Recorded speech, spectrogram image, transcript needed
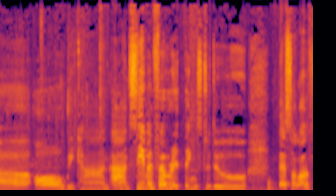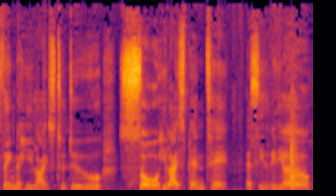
uh, all we can. And Steven' favorite things to do. There's a lot of things that he likes to do. So he likes painting. Let's see the video.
